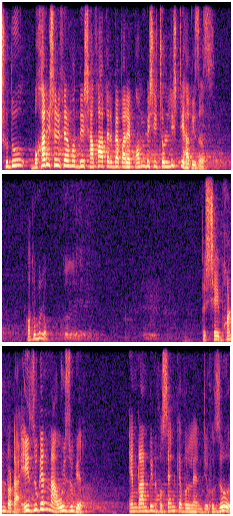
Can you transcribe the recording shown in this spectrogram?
শুধু বুখারি শরীফের মধ্যে সাফাতের ব্যাপারে কম বেশি চল্লিশটি হাদিস আছে। কতগুলো? তো সেই ভণ্ডটা, এই যুগের না, ওই যুগের। ইমরান বিন হোসেনকে বললেন যে, হুজুর,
